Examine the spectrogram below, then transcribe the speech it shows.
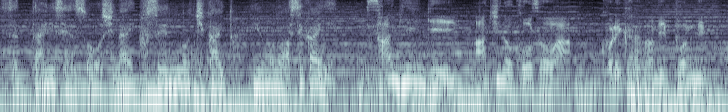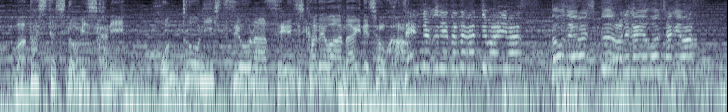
絶対に戦争をしない。不戦の誓いというものは世界に。参議院議員秋の構想はこれからの日本に私たちの身近に本当に必要な政治家ではないでしょうか。全力で戦ってまいります。どうぞよろしくお願いを申し上げます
